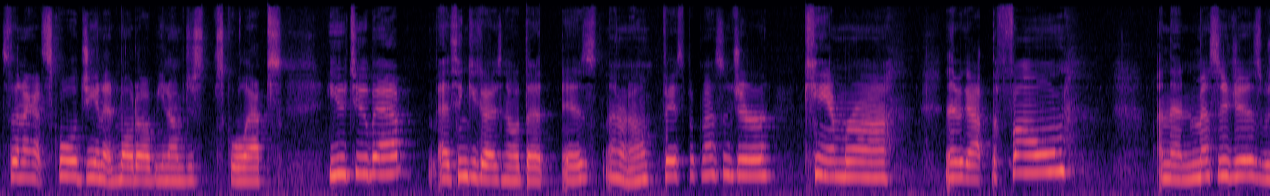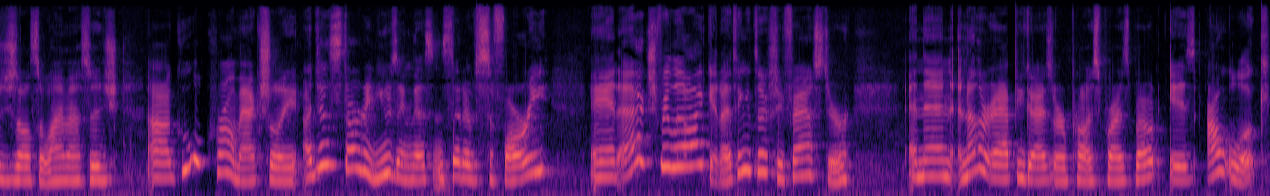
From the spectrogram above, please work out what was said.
So then I got Schoology and Edmodo, you know, just school apps. YouTube app, I think you guys know what that is. I don't know. Facebook Messenger, camera, then we got the phone, and then messages, which is also iMessage. Uh, Google Chrome, actually. I just started using this instead of Safari, and I actually really like it. I think it's actually faster. And then another app you guys are probably surprised about is Outlook.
